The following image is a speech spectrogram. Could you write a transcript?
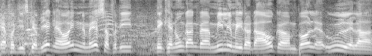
Ja, for de skal virkelig have øjnene med sig, fordi det kan nogle gange være millimeter, der afgør, om bold er ude, eller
